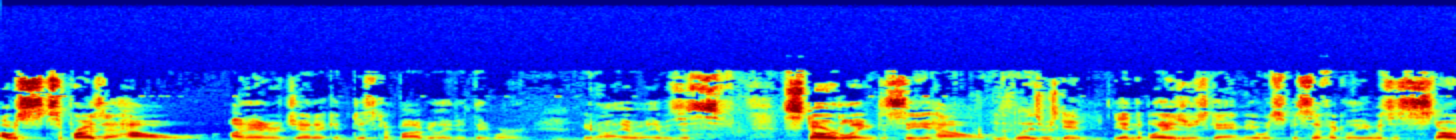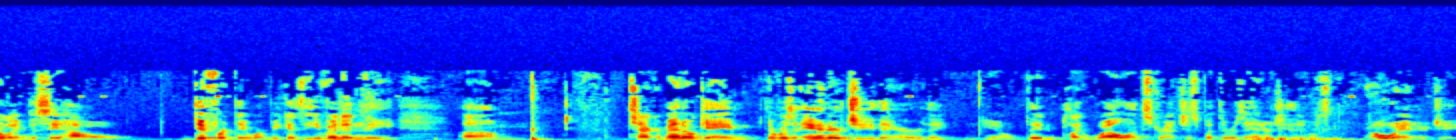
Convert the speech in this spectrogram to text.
I was surprised at how unenergetic and discombobulated they were. You know, it, it was just startling to see how In the Blazers game? in the Blazers game, it was specifically, it was just startling to see how different they were because even in the um, Sacramento game, there was energy there. They, you know, they didn't play well on stretches, but there was energy. There was no energy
